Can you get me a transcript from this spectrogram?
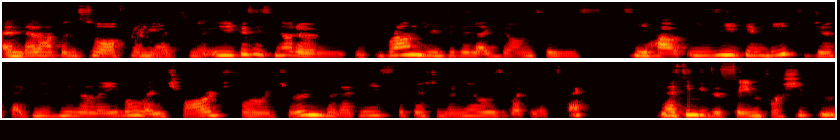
And that happens so often that, you know, because it's not a brand usually like don't really see how easy it can be to just like you know, give a label and charge for return, but at least the customer knows what to expect. And I think it's the same for shipping.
